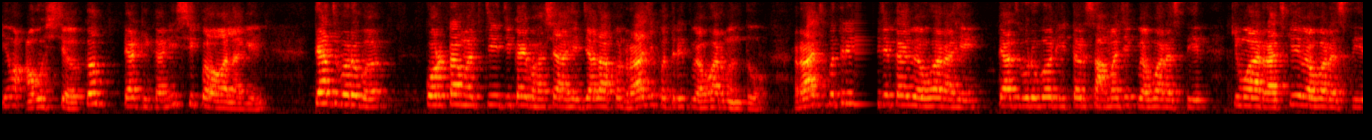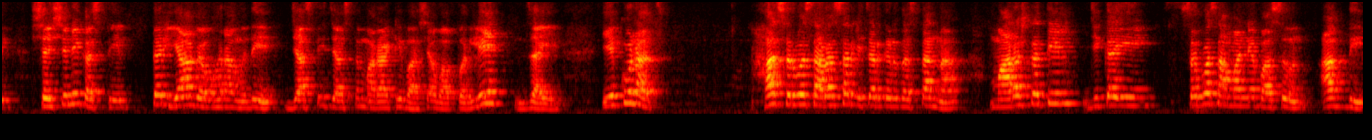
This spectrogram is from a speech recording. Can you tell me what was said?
किंवा आवश्यक त्या ठिकाणी शिकवावा लागेल. त्याचबरोबर कोर्टामधची जी काही भाषा आहे ज्याला आपण राजपत्रित व्यवहार म्हणतो राजपत्रित जे काही व्यवहार आहे? त्याचबरोबर इतर सामाजिक व्यवहार असतील किंवा राजकीय व्यवहार असतील शैक्षणिक असतील तर या व्यवहारामध्ये जास्तीत जास्त मराठी भाषा वापरली जाईल. एकूणच हा सर्व सारासार विचार करत असताना महाराष्ट्रातील जी काही सर्वसामान्यापासून अगदी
